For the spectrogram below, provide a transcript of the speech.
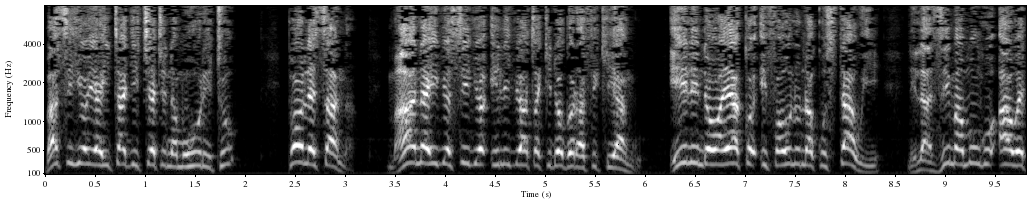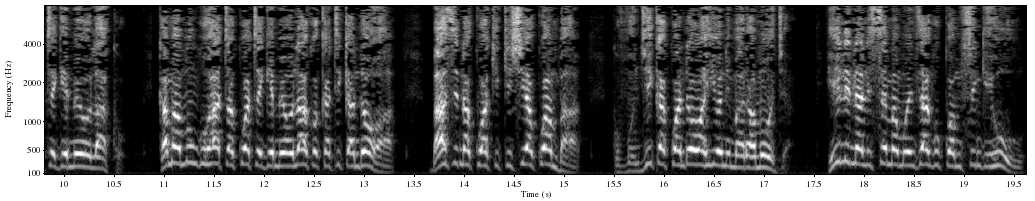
basi hiyo yahitaji cheti na muhuri tu. Pole sana maana hivyo sivyo ilivyo hata kidogo rafiki yangu. Ili ndoa yako ifaulu na kustawi ni lazima mungu awe tegemeo lako. Kama mungu hatakuwa tegemeo lako katika ndoa basi na kuhakikishia kwamba kuvunjika kwa ndoa hiyo ni mara moja. Hili nalisema mwenzangu kwa msingi huu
